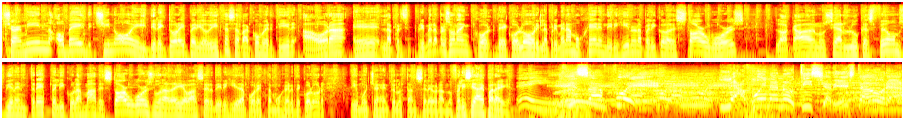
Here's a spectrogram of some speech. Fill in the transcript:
Charmin Obeid Chinoy, directora y periodista, se va a convertir ahora en la pers- primera persona en col- de color y la primera mujer en dirigir una película de Star Wars. Lo acaba de anunciar Lucasfilms. Vienen tres películas más de Star Wars. Una de ellas va a ser dirigida por esta mujer de color y mucha gente lo están celebrando. Felicidades para ella. Esa fue la buena noticia de esta hora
